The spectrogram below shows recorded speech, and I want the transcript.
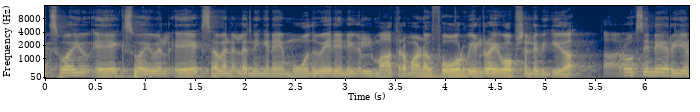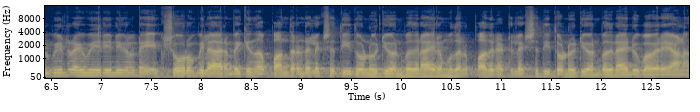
X five A X five L A X seven L എന്നിങ്ങനെ മൂന്ന് വേരിയന്റുകളിൽ മാത്രമാണ് ഫോർ വീൽ ഡ്രൈവ് ഓപ്ഷൻ ലഭിക്കുക. താറോക്സിന്റെ റിയൽ വീൽ ഡ്രൈവ് വേരിയന്റുകളുടെ എക്സ്ഷോറൂം വില ആരംഭിക്കുന്ന പന്ത്രണ്ട് ലക്ഷത്തി തൊണ്ണൂറ്റി ഒൻപതിനായിരം മുതൽ പതിനെട്ട് ലക്ഷത്തി തൊണ്ണൂറ്റി ഒൻപതിനായിരം രൂപ വരെയാണ്.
